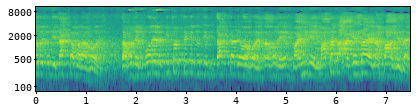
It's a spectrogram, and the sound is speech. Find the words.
ধরে যদি ধাক্কা মারা হয় তাহলে পরের ভিতর থেকে যদি ধাক্কা দেওয়া হয়, তাহলে বাহিরে মাথাটা আগে যায় না পা আগে যায়?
